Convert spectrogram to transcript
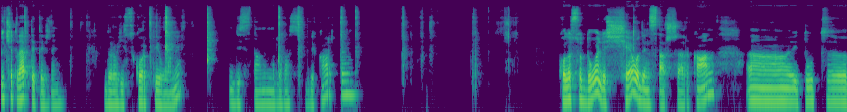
І четвертий тиждень, дорогі скорпіони. Дістанемо для вас дві карти. Колесо долі ще один старший аркан. Е, і тут, е,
